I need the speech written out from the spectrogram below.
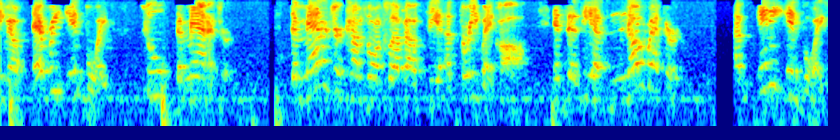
emailed every invoice to the manager. The manager comes on Clubhouse via a three-way call and says he has no record of any invoice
